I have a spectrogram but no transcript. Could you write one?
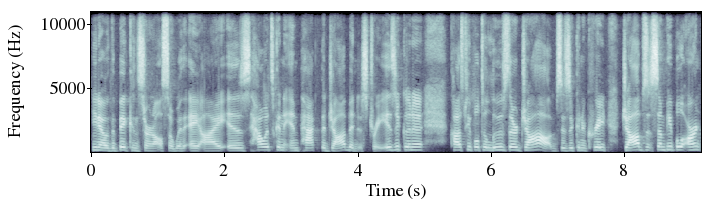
You know, the big concern also with AI is how it's going to impact the job industry. Is it going to cause people to lose their jobs? Is it going to create jobs that some people aren't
